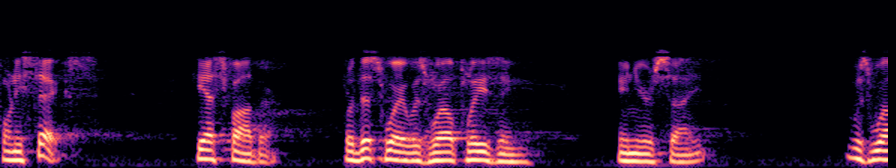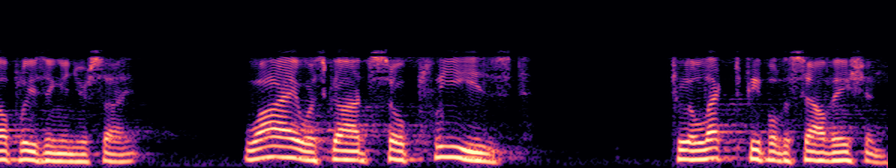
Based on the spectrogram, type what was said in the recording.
26. Yes, Father, for this way was well pleasing in your sight. It was well pleasing in your sight. Why was God so pleased to elect people to salvation?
